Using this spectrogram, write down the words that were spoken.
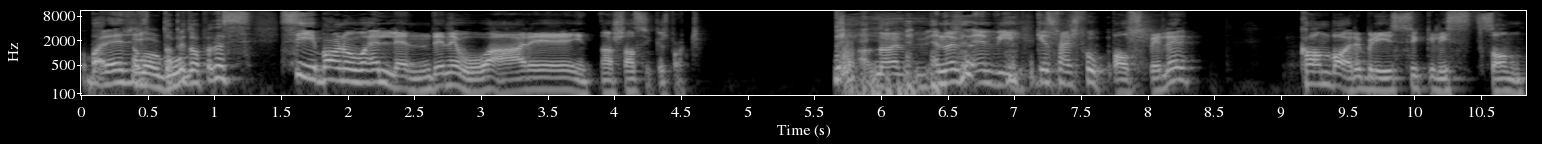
Og bare rett opp i toppen. Det sier bare noe hvor elendig nivået er i internasjonal sykkelsport. Når, når en hvilken som helst fotballspiller kan bare bli syklist sånn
